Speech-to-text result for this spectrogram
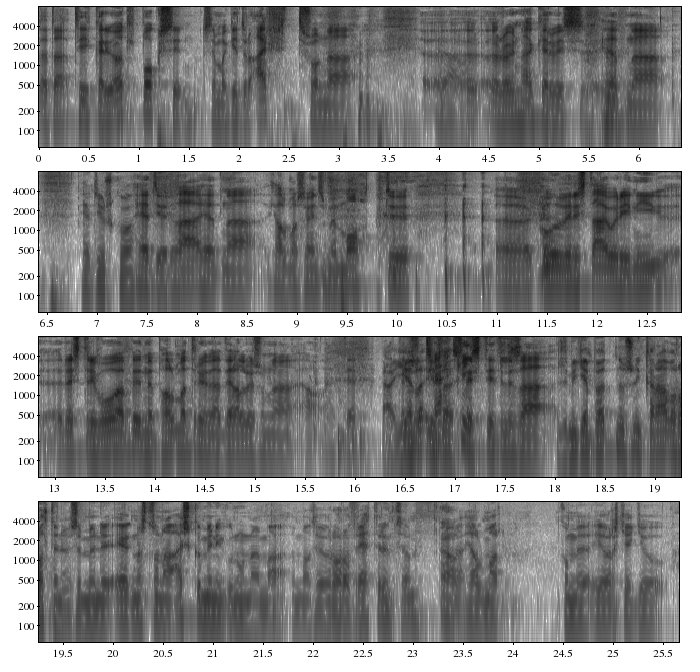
þetta tikkar í öll bóksin sem að getur ært svona raunhagkerfis hérna hetjur sko. Hetjur, það hérna Hjálmar Sveins með mottu uh, góðveristagur í ný restri vóabið með pálmatröfum þetta er alveg svona, já, þetta er, Já, þetta er svo checklisti til þess að Þetta er mikið að börnum svona í gravarholtinu sem muni eignast svona æsku minningu núna um að, um að þau voru að horfa á fréttir und Já. Hjálmar kom með, ég var ekki ekki og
